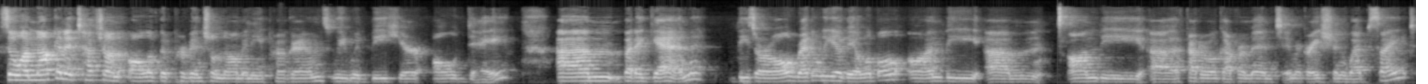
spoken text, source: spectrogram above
So I'm not going to touch on all of the provincial nominee programs. We would be here all day. Um, but again, these are all readily available on the um, on the uh, federal government immigration website.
